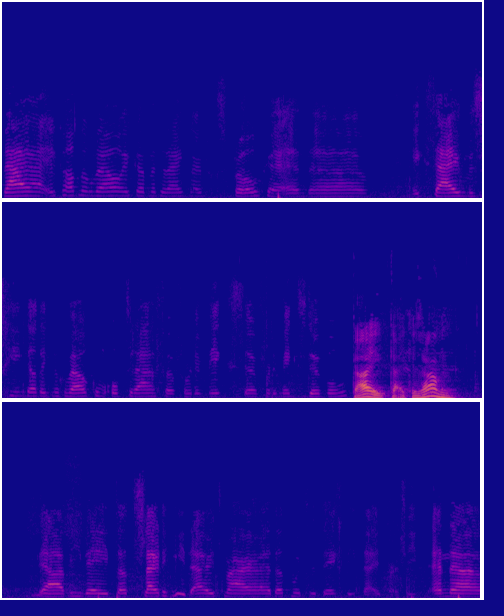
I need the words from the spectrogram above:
nou ja, ik had nog wel, ik heb met Rijko even gesproken en uh, ik zei misschien dat ik nog wel kom opdraven voor de mix, uh, voor de mixed dubbel. Kijk, kijk eens aan ja, wie weet, dat sluit ik niet uit, maar uh, dat moeten we tegen die tijd maar zien. En uh,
